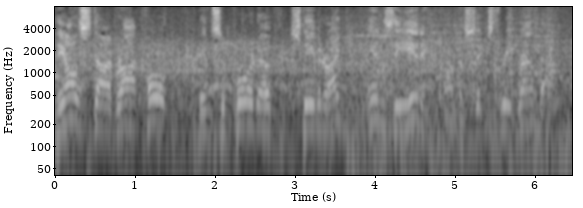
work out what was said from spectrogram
The All Star Brock Holt in support of Steven Wright ends the inning on the 6 3 ground out.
